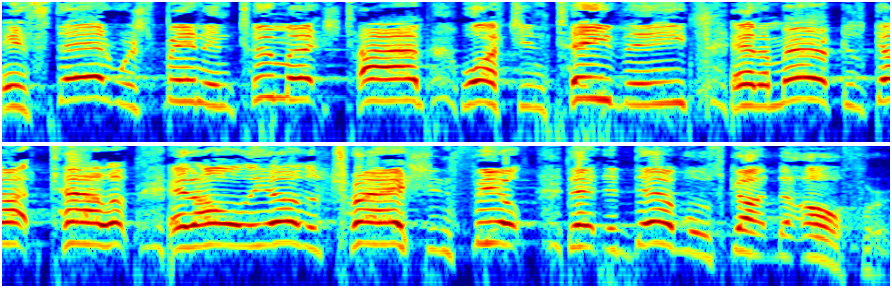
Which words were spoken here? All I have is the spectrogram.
Instead, we're spending too much time watching TV and America's Got Talent and all the other trash and filth that the devil's got to offer.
